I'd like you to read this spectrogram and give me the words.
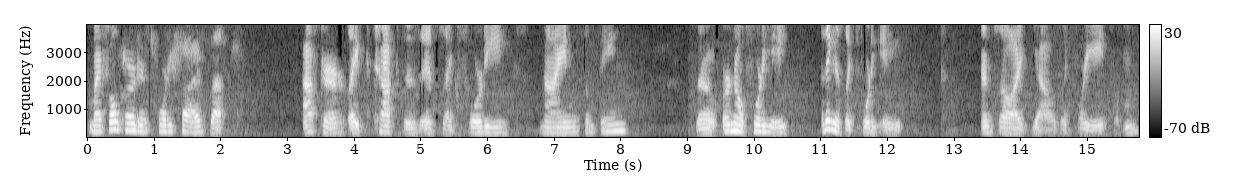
my phone card is 45, but after, like, taxes, it's like 49 something. So, or no, 48. I think it's like 48. And so I, yeah, I was like 48 something.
